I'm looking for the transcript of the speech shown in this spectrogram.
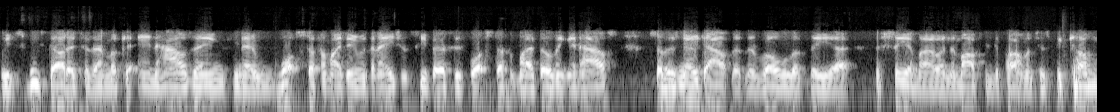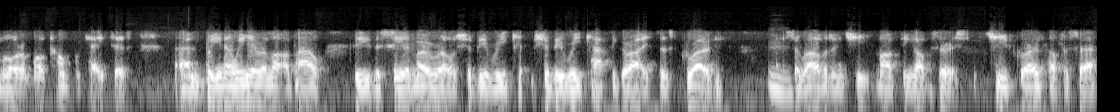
We, we started to then look at in housing. You know, what stuff am I doing with an agency versus what stuff am I building in house? So there's no doubt that the role of the uh, the CMO and the marketing department has become more and more complicated. Um, but you know, we hear a lot about the, the CMO role should be re, should be recategorized as growth. Mm. So rather than chief marketing officer, it's chief growth officer.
